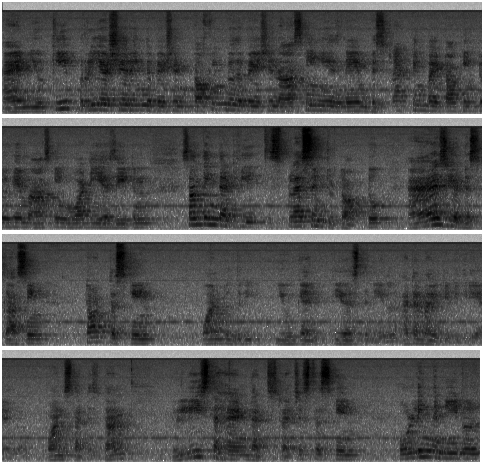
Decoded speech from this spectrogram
and you keep reassuring the patient, talking to the patient, asking his name, distracting by talking to him, asking what he has eaten, something that he is pleasant to talk to. As you are discussing, taut the skin, 1 to 3, you can pierce the needle at a 90 degree angle. Once that is done, release the hand that stretches the skin, holding the needle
